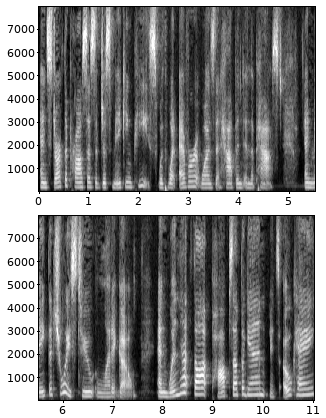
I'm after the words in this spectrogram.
and start the process of just making peace with whatever it was that happened in the past and make the choice to let it go. And when that thought pops up again, it's okay.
